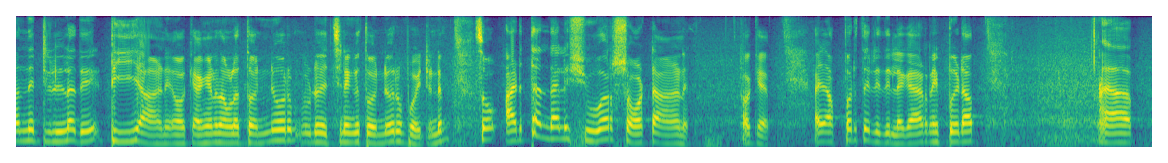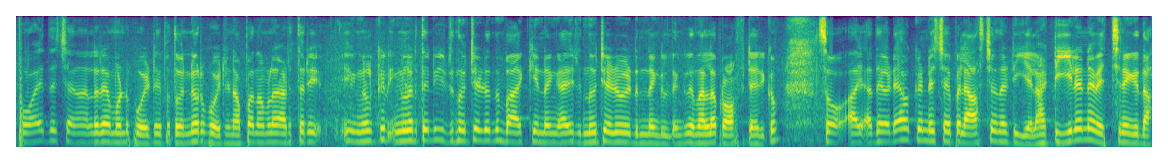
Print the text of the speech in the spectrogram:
വന്നിട്ടുള്ളത് ടീ ആണ്. ഓക്കെ അങ്ങനെ നമ്മൾ തൊണ്ണൂറും ഇവിടെ വെച്ചിട്ടുണ്ടെങ്കിൽ തൊണ്ണൂറും പോയിട്ടുണ്ട്. സോ അടുത്ത എന്തായാലും ഷുവർ ഷോട്ടാണ് ഓക്കെ അതിന് അപ്പുറത്തൊരു ഇതില്ല കാരണം ഇപ്പോൾ ഇവിടെ പോയത് നല്ലൊരു എമൗണ്ട് പോയിട്ട് ഇപ്പോൾ തൊണ്ണൂറ് പോയിട്ടുണ്ട്. അപ്പോൾ നമ്മൾ അടുത്തൊരു നിങ്ങൾക്ക് നിങ്ങളുടെ അടുത്തൊരു ഇരുന്നൂറ്റി എഴുപതും ബാക്കിയുണ്ടെങ്കിൽ ആ ഇരുന്നൂറ്റി എഴുപത് ഇടുന്നെങ്കിൽ നിങ്ങൾക്ക് നല്ല പ്രോഫിറ്റ് ആയിരിക്കും. സോ അത് ഒക്കെ ഉണ്ട് വെച്ചാൽ ഇപ്പോൾ ലാസ്റ്റ് വന്ന ടീ അല്ല ആ ടീയിൽ തന്നെ വെച്ചിനെങ്കിൽ ഇതാ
